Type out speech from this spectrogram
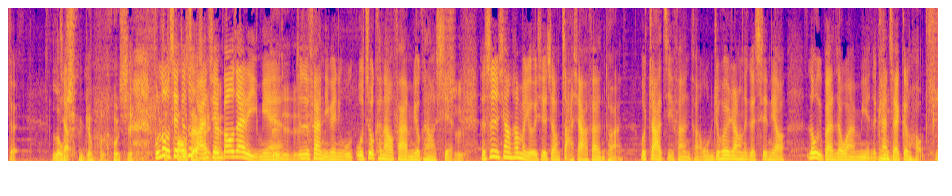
对。露馅跟不露馅，不露馅就是完全包在里面，对对对，就是饭里面。我我只有看到饭，没有看到馅。是，可是像他们有一些像炸虾饭团或炸鸡饭团，我们就会让那个馅料露一半在外面，看起来更好吃。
